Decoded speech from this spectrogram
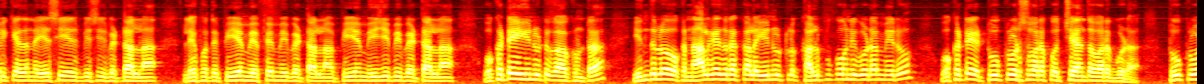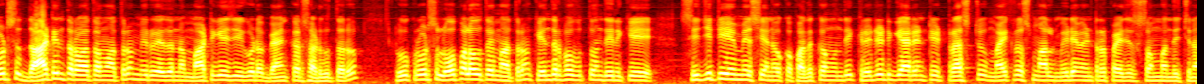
మీకు ఏదైనా ఏసీఎస్బీసీ పెట్టాలన్నా లేకపోతే పిఎం ఎఫ్ఎంఈ పెట్టాలన్నా పిఎం ఈజీపీ పెట్టాలన్నా ఒకటే యూనిట్ కాకుండా ఇందులో ఒక నాలుగైదు రకాల యూనిట్లు కలుపుకొని కూడా మీరు ఒకటే టూ క్రోడ్స్ వరకు వచ్చేంత వరకు కూడా. టూ క్రోడ్స్ దాటిన తర్వాత మాత్రం మీరు ఏదైనా మార్టిగేజీ కూడా బ్యాంకర్స్ అడుగుతారు. టూ క్రోడ్స్ లోపల అవుతాయి మాత్రం కేంద్ర ప్రభుత్వం దీనికి సిజిటిఎంఎస్సి అనే ఒక పథకం ఉంది. Credit guarantee trust micro small medium ఎంటర్ప్రైజెస్కి సంబంధించిన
